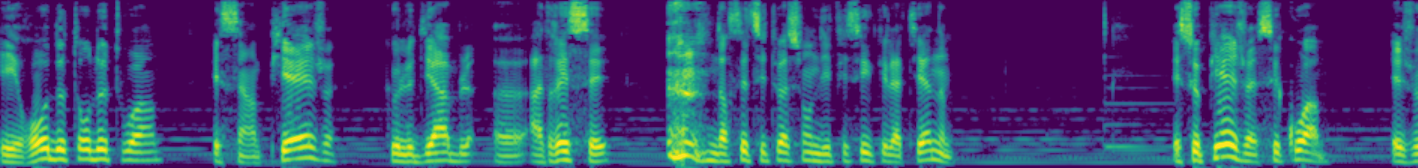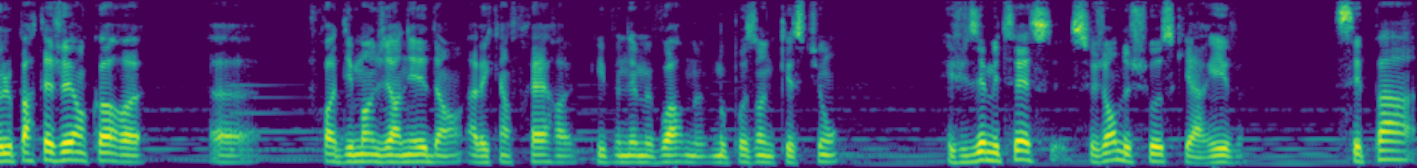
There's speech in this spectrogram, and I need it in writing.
Il rôde autour de toi. Et c'est un piège que le diable euh, a dressé dans cette situation difficile qui est la tienne. Et ce piège, c'est quoi? Et je le partageais encore, euh, crois, dimanche dernier avec un frère qui venait me voir me, posant une question. Et je lui disais, mais tu sais, ce genre de choses qui arrivent, c'est pas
